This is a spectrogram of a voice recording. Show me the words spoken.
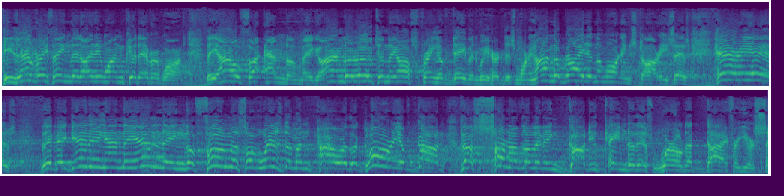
He's everything that anyone could ever want. The Alpha and Omega. I'm the root and the offspring of David, we heard this morning. I'm the bright and the morning star, he says. Here he is, the beginning and the ending, the fullness of wisdom and power, the glory of God, the Son of the living God who came to this world to die for your sins.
